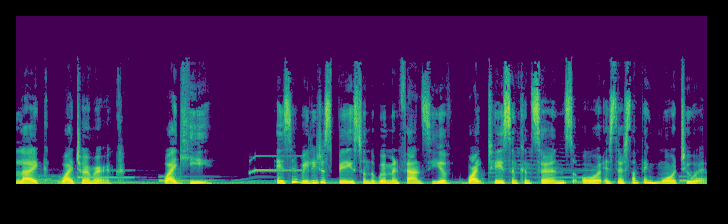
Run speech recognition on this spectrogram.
Like, why turmeric? Why ghee? Is it really just based on the women fancy of white tastes and concerns, or is there something more to it?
